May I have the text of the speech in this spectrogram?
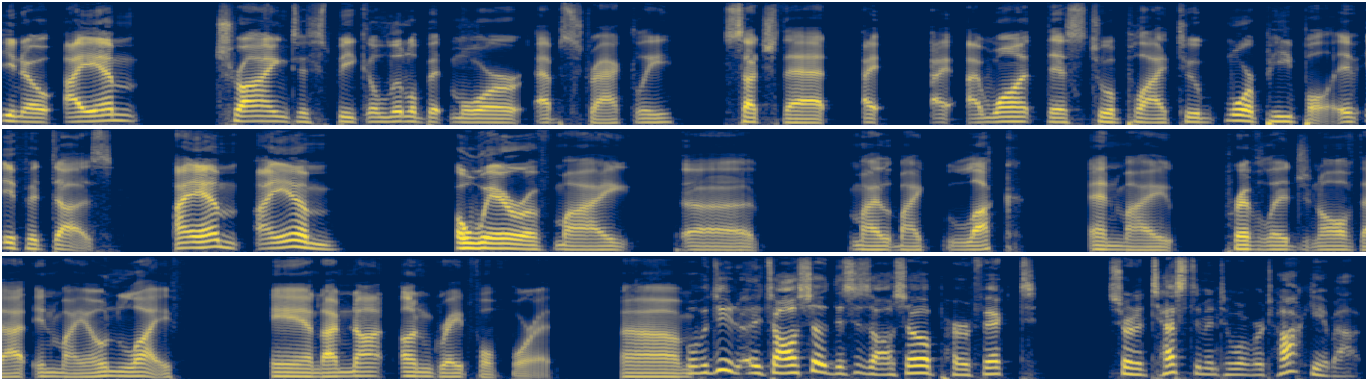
you know, I am trying to speak a little bit more abstractly, such that I I, want this to apply to more people. If if it does, I am I am aware of my uh my my luck and my privilege and all of that in my own life, and I'm not ungrateful for it. Um, Well, but dude, it's also this is also a perfect sort of testament to what we're talking about.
